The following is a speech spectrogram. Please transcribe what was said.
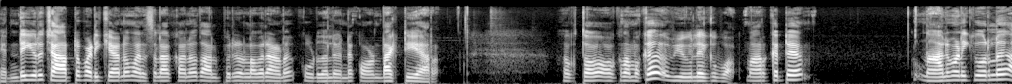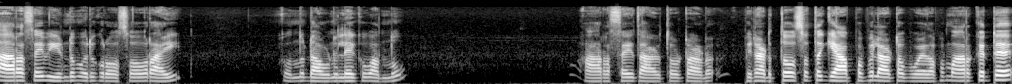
എന്റെ ഈ ഒരു ചാർട്ട് പഠിക്കാനോ മനസ്സിലാക്കാനോ താല്പര്യമുള്ളവരാണ് കൂടുതലും എന്നെ കോൺടാക്റ്റ് ചെയ്യാറ്. നമുക്ക് വ്യൂവിലേക്ക് പോവാം. മാർക്കറ്റ് നാല് മണിക്കൂറിൽ ആർ എസ് ഐ വീണ്ടും ഒരു ക്രോസ് ഓവറായി ഒന്ന് ഡൗണിലേക്ക് വന്നു. ആർ എസ് ഐ താഴത്തോട്ടാണ്. പിന്നെ അടുത്ത ദിവസത്തെ ഗ്യാപ്പ് അപ്പിലാട്ടോ പോയത്. അപ്പോൾ മാർക്കറ്റ്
